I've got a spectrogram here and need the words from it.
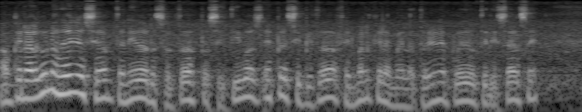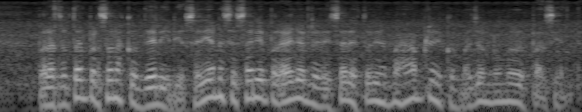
Aunque en algunos de ellos se han obtenido resultados positivos, es precipitado afirmar que la melatonina puede utilizarse para tratar personas con delirio. Sería necesario para ello realizar estudios más amplios y con mayor número de pacientes.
